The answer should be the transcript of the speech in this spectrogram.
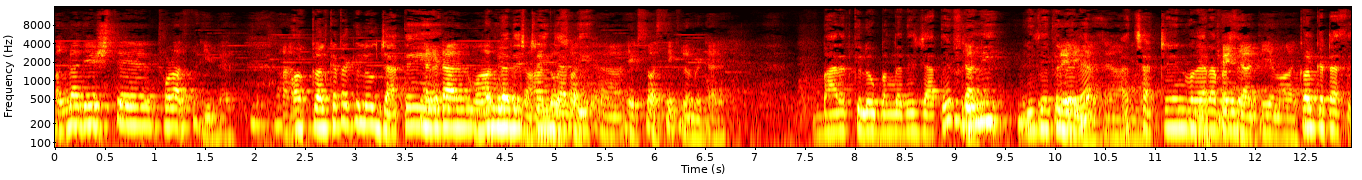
बांग्लादेश से थोड़ा करीब है। और कलकत्ता के लोग जाते हैं बांग्लादेश ट्रेन जाती है एक सौ अस्सी किलोमीटर है। भारत के लोग बांग्लादेश जाते हैं फ्रीली? वीजे के जाते हैं, हाँ। अच्छा ट्रेन वगैरह ट्रेन जाती है वहाँ कोलकाता से?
